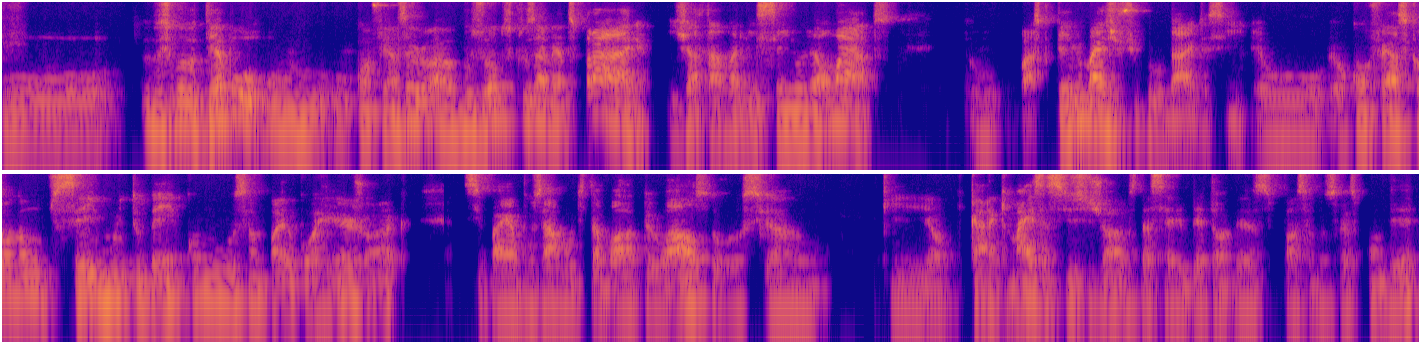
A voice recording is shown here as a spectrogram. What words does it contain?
O, no segundo tempo, o, o Confiança abusou dos cruzamentos para a área e já estava ali sem o Léo Matos. O Vasco teve mais dificuldade. Assim. Eu, eu confesso que eu não sei muito bem como o Sampaio Correia joga. se vai abusar muito da bola pelo alto. O Luciano, que é o cara que mais assiste jogos da Série B, talvez possa nos responder.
